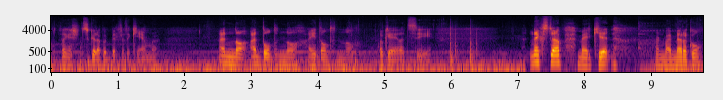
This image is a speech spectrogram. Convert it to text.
I think I should scoot up a bit for the camera. I don't know, I don't know, I don't know. Okay, let's see. Next up, medkit, run by medical.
